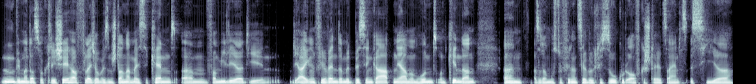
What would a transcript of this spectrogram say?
hm, wie man das so klischeehaft, vielleicht auch ein bisschen standardmäßig kennt, ähm, Familie, die die eigenen vier Wände mit bisschen Garten, ja, mit dem Hund und Kindern, ähm, also da musst du finanziell wirklich so gut aufgestellt sein. Das ist hier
